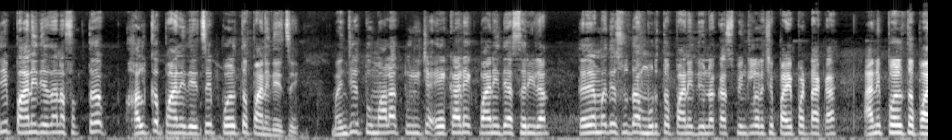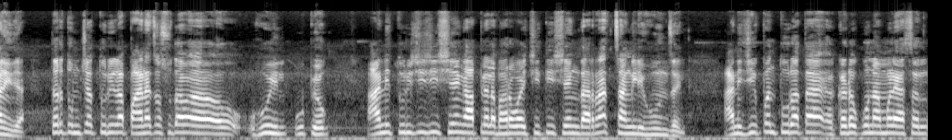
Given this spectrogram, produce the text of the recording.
ते पाणी देताना फक्त हलकं पाणी द्यायचं पळतं पाणी द्यायचं म्हणजे तुम्हाला तुरीच्या एकाड एक पाणी द्या सरीला त्याच्यामध्ये सुद्धा मूर्त पाणी देऊ नका स्प्रिंकलरचे पाईप टाका आणि पळतं पाणी द्या. तर तुमच्या तुरीला पाण्याचा सुद्धा होईल उपयोग. आणि तुरीची जी शेंग आपल्याला भरवायची ती शेंगधारणा चांगली होऊन जाईल. आणि जी पण तूर आता कडक उन्हामुळे असेल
